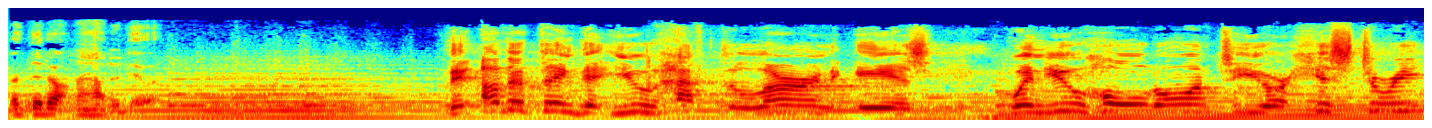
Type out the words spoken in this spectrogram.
but they don't know how to do it. The other thing that you have to learn is when you hold on to your history,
